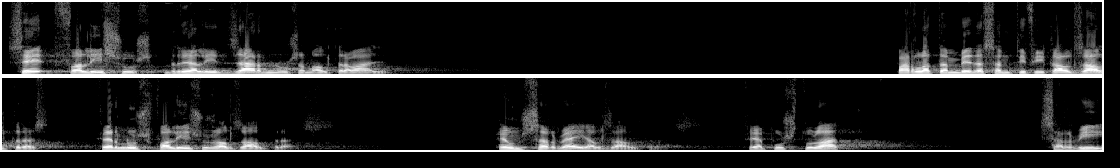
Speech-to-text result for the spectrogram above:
Ser feliços, realitzar-nos amb el treball. Parla també de santificar els altres, fer-los feliços als altres, fer un servei als altres, fer apostolat, servir.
